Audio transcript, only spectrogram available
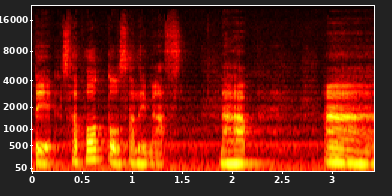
เตะสปอโตซาเลมัสนะครับอ่า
